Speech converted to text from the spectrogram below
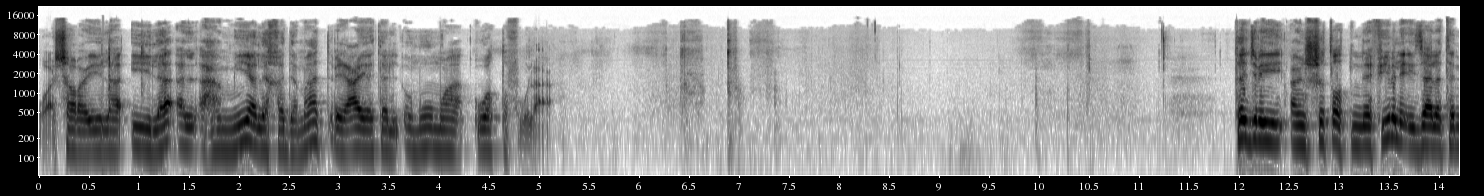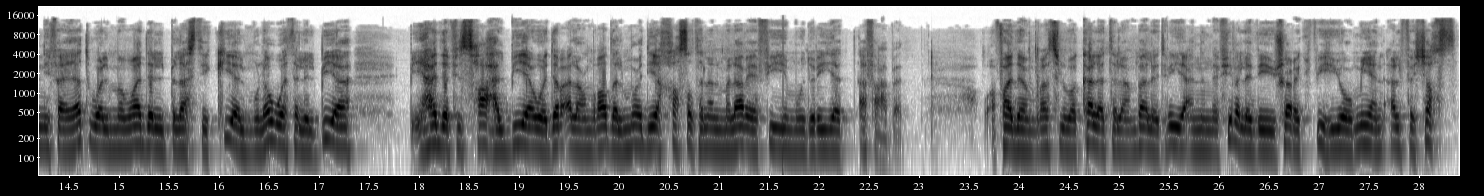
وأشار إلى إيلاء الأهمية لخدمات رعاية الأمومة والطفولة. تجري أنشطة نفير لإزالة النفايات والمواد البلاستيكية الملوثة للبيئة بهدف إصحاح البيئة ودرء الأمراض المعدية خاصة الملاريا في مديرية أفعبد وأفاد مراسل وكالة الأنباء الإترية أن النفير الذي يشارك فيه يوميا ألف شخص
